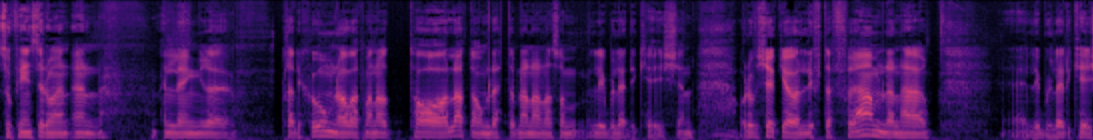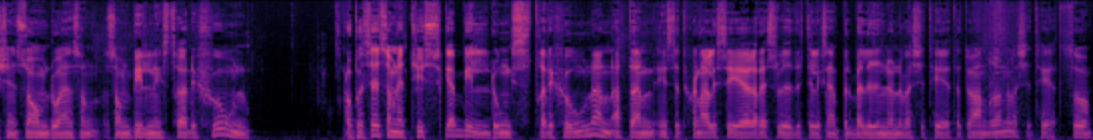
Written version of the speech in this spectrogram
så finns det då en, en, en längre tradition av att man har talat om detta bland annat som liberal education. Och då försöker jag lyfta fram den här eh, liberal education som då en sån, sån bildningstradition och precis som den tyska bildungstraditionen, att den institutionaliserades vid till exempel Berlinuniversitetet och andra universitet, så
